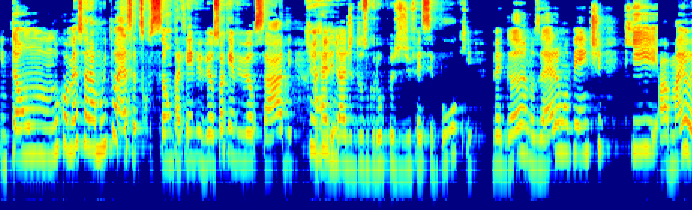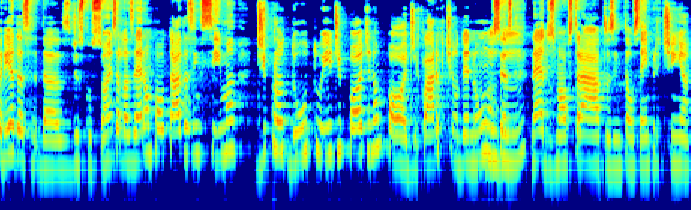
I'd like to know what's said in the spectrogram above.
Então, no começo era muito essa discussão, para quem viveu, só quem viveu sabe, a realidade dos grupos de Facebook veganos era um ambiente que a maioria das, das discussões elas eram pautadas em cima de produto e de pode não pode. Claro que tinham denúncias, uhum. né, dos maus tratos, então sempre tinha,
